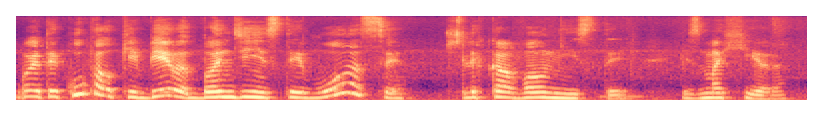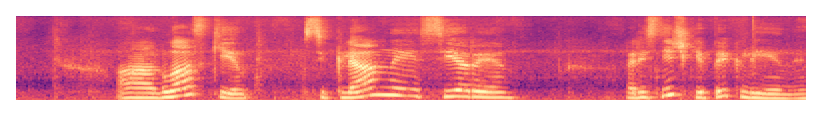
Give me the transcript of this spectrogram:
У этой куколки белые блондинистые волосы, слегка волнистые, из махера. А глазки стеклянные, серые, реснички приклеены.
